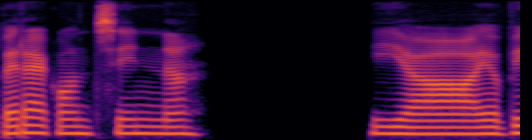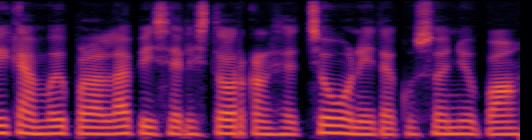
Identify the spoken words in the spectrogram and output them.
perekond sinna ja, ja pigem võib-olla läbi selliste organisatsioonide, kus on juba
